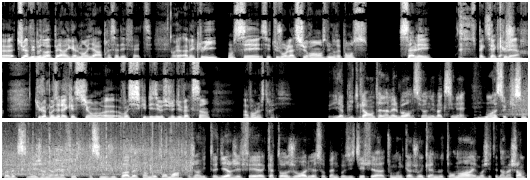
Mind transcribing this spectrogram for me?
Euh, tu as vu Benoît Père également hier après sa défaite. Ouais. Euh, avec lui, on le sait, c'est toujours l'assurance d'une réponse salée, spectaculaire. tu lui as posé la question. euh, voici ce qu'il disait au sujet du vaccin avant l'Australie. Il y a plus de quarantaine à Melbourne si on est vacciné. Moi, ceux qui sont pas vaccinés, j'en ai rien à foutre. S'ils jouent pas, bah, tant mieux pour moi. J'ai envie de te dire, j'ai fait 14 jours à l'US Open positif. Il y a tout le monde qui a joué quand même le tournoi et moi, j'étais dans ma chambre.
